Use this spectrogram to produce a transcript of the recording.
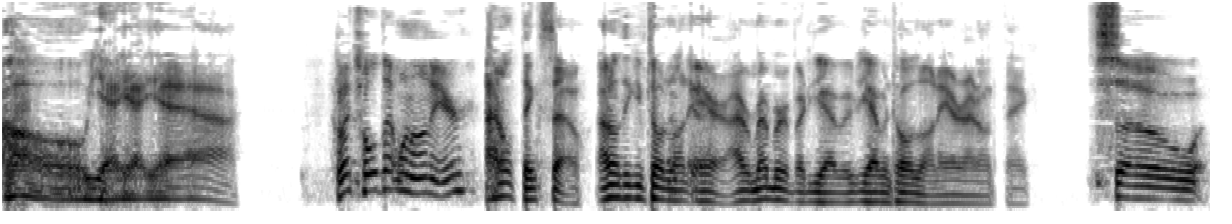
oh yeah, yeah, yeah. Have I told that one on air? I don't think so. I don't think you've told it on air. I remember it, but you haven't you haven't told it on air. I don't think. So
